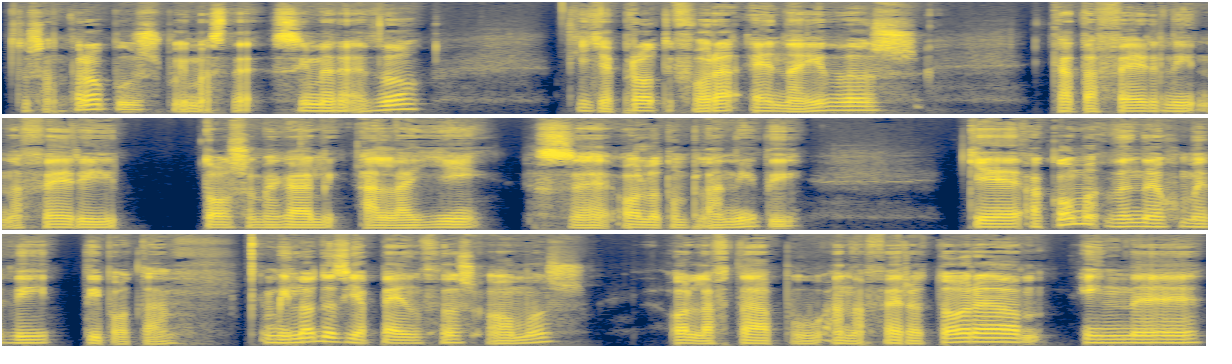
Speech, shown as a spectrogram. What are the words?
τους ανθρώπους που είμαστε σήμερα εδώ και για πρώτη φορά ένα είδος καταφέρνει να φέρει τόσο μεγάλη αλλαγή σε όλο τον πλανήτη και ακόμα δεν έχουμε δει τίποτα. Μιλώντας για πένθος όμως, όλα αυτά που αναφέρω τώρα είναι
